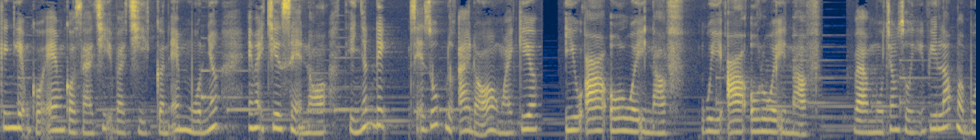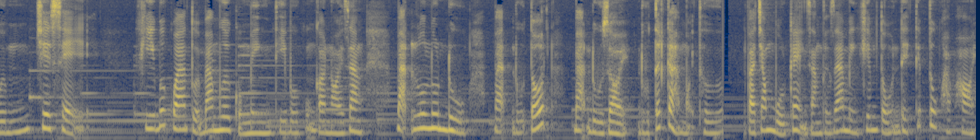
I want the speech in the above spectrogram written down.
Kinh nghiệm của em có giá trị và chỉ cần em muốn nhé, em hãy chia sẻ nó thì nhất định sẽ giúp được ai đó ở ngoài kia. You are always enough. We are always enough. Và một trong số những vlog mà bố chia sẻ khi bước qua tuổi 30 của mình thì bố cũng có nói rằng bạn luôn luôn đủ, bạn đủ tốt, bạn đủ giỏi, đủ tất cả mọi thứ. Và trong bối cảnh rằng thực ra mình khiêm tốn để tiếp tục học hỏi,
